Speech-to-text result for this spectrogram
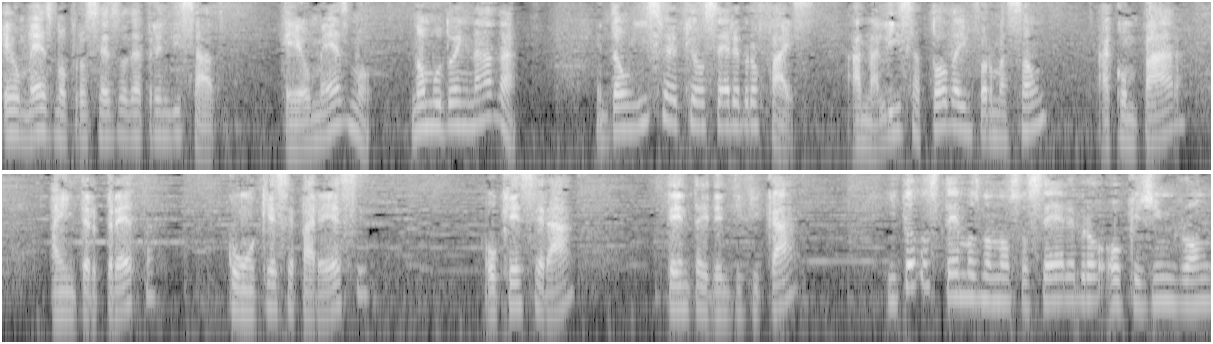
É o mesmo processo de aprendizado. É o mesmo. Não mudou em nada. Então isso é o que o cérebro faz. Analisa toda a informação, a compara, a interpreta, com o que se parece, o que será, tenta identificar, e todos temos no nosso cérebro o que Jim Rohn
